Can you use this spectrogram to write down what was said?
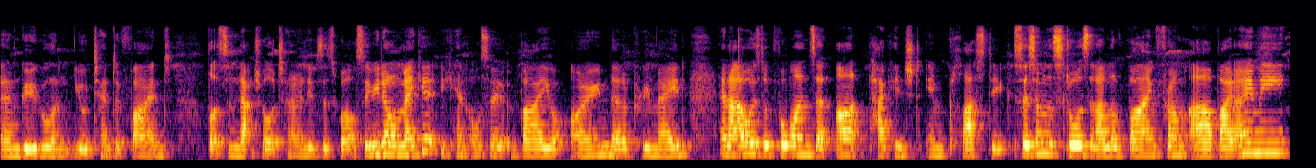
and Google and you'll tend to find lots of natural alternatives as well. So if you don't make it, you can also buy your own that are pre-made. And I always look for ones that aren't packaged in plastic. So some of the stores that I love buying from are Biomi,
